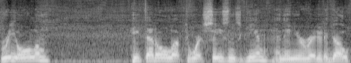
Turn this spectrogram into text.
Re-oil them, heat that oil up to where it seasons again, and then you're ready to go.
